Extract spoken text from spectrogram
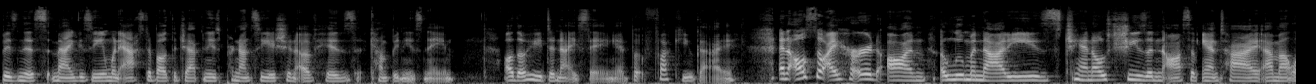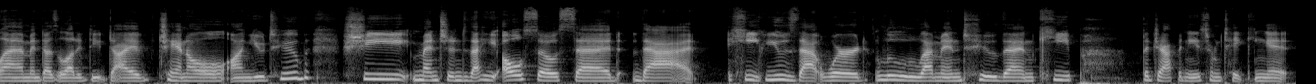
Business magazine when asked about the Japanese pronunciation of his company's name although he denies saying it. But fuck you, guy. And also, I heard on iilluminaughtii's channel, she's an awesome anti MLM and does a lot of deep dive channel on YouTube. She mentioned that he also said that he used that word Lululemon to then keep the Japanese from taking it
